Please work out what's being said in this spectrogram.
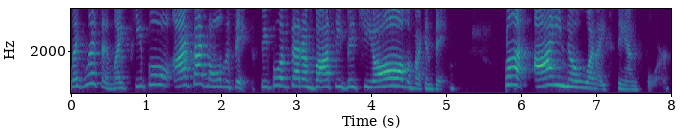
Like, listen, like people, I've gotten all the things. People have said I'm bossy, bitchy, all the fucking things. But I know what I stand for.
